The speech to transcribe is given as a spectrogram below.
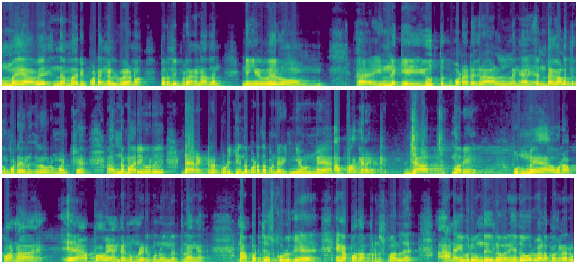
உண்மையாகவே இந்த மாதிரி படங்கள் வேணும். பிரதீப் ரங்கநாதன் நீங்கள் வெறும் இன்றைக்கி யூத்துக்கு படம் எடுக்கிற ஆள் இல்லைங்க. எந்த காலத்துக்கும் படம் எடுக்கிற ஒரு மனுஷன். அந்த மாதிரி ஒரு டைரக்டரை பிடிச்சி இந்த படத்தை பண்ணியிருக்கீங்க உண்மையாக அப்பா கேரக்டர் ஜார்ஜ் மரியன். உண்மையாக ஒரு அப்பானா என் அப்பாவை என் கண்ணு முன்னாடி கொண்டு வந்து நிறுத்தினாங்க. நான் படித்த ஸ்கூலுக்கு எங்கள் அப்பா தான் பிரின்ஸ்பால் ஆனால் இவர் வந்து இதில் ஒரு ஏதோ ஒரு வேலை பார்க்குறாரு.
